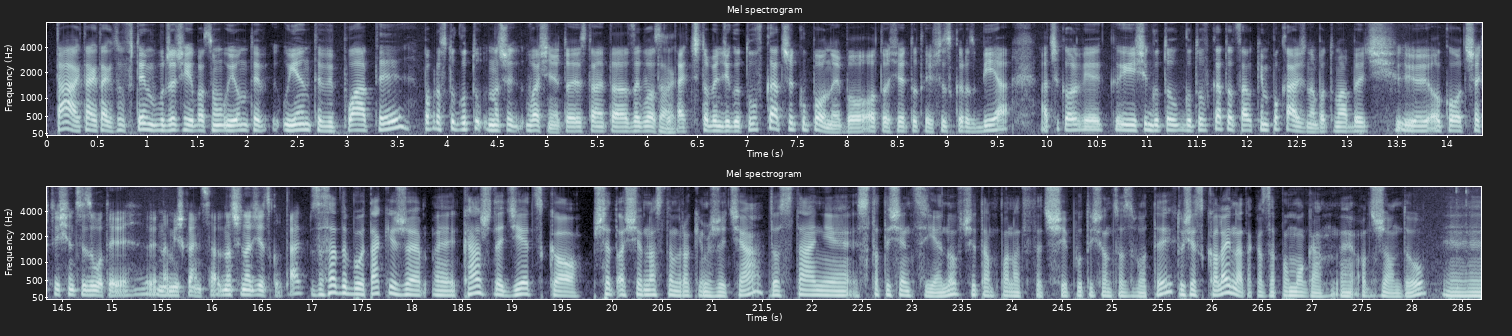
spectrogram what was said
Tak, tak, tak. W tym budżecie chyba są ujęte, ujęte wypłaty. Po prostu gotówka. Znaczy, właśnie, to jest ta, ta zagwozdka, tak. tak. Czy to będzie gotówka, czy kupony, bo o to się tutaj wszystko rozbija. Aczkolwiek, jeśli gotówka, to całkiem pokaźna, bo to ma być y, około 3000 zł na mieszkańca, znaczy na dziecko, tak? Zasady były takie, że e, każde dziecko przed 18 rokiem życia dostanie 100 tysięcy jenów, czy tam ponad te 3,5 tysiąca złotych. Tu jest kolejna taka zapomoga e, od rządu.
